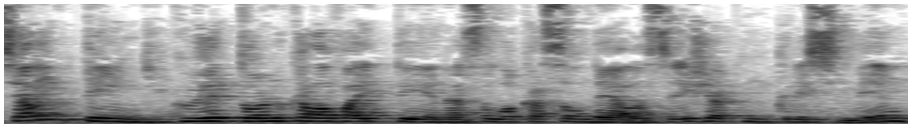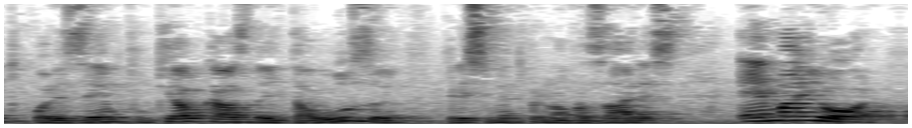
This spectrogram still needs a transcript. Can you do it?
Se ela entende que o retorno que ela vai ter nessa locação dela, seja com crescimento, por exemplo, que é o caso da Itaúsa, crescimento para novas áreas, é maior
